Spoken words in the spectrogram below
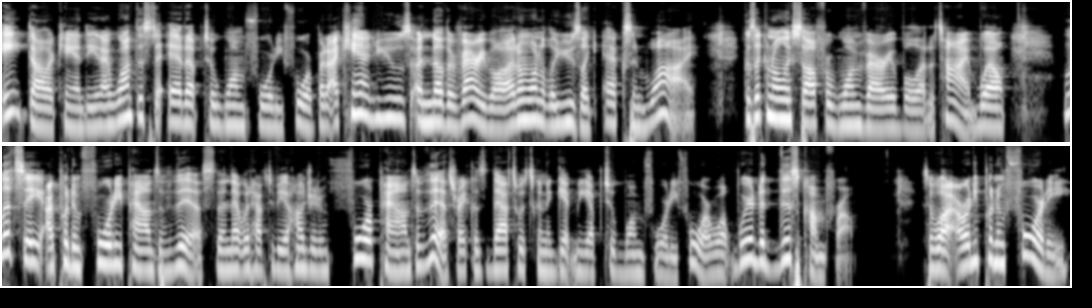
$8 candy and I want this to add up to 144 but I can't use another variable. I don't want to use like X and Y because I can only solve for one variable at a time. Well let's say I put in 40 pounds of this then that would have to be 104 pounds of this right? Because that's what's going to get me up to 144 well where did this come from? So well, I already put in 40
